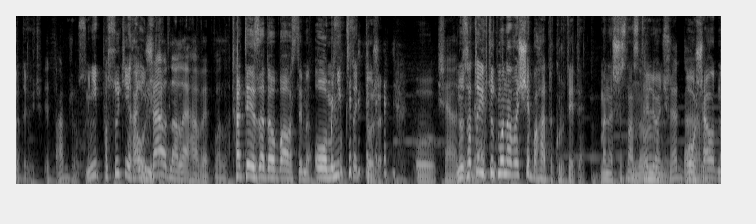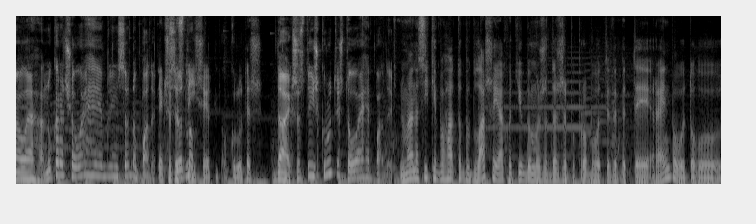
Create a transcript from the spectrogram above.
падають. Не так же. Мені по суті О, галімі. ще п'яти одна лега випала. Та ти задовбав з тими. О, мені, кстати, теж. О, ще Ну зато їх тут можна вообще багато крутити. У мене 16 Ну, трильйонів. це да. О, ще одна лега. Ну коротше, леги, блін, все одно падають. Якщо все ти одно... стоїш і крутиш. Да, якщо стоїш крутиш, то леги падають. Ну, у мене настільки багато бабла, що я хотів би, може, даже попробувати вибити Рейнбоу того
